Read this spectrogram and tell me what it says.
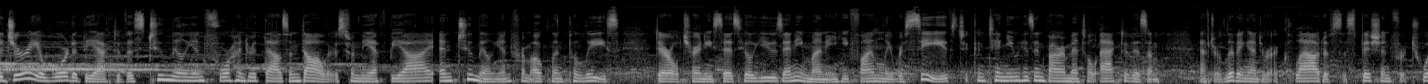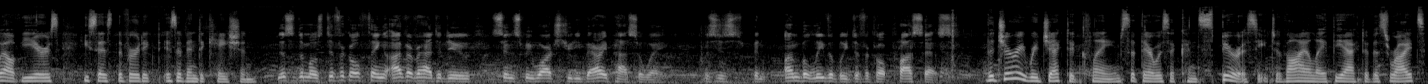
The jury awarded the activist $2,400,000 from the FBI and 2 million from Oakland police. Darryl Cherney says he'll use any money he finally receives to continue his environmental activism. After living under a cloud of suspicion for 12 years, he says the verdict is a vindication. This is the most difficult thing I've ever had to do since we watched Judi Bari pass away. This has been an unbelievably difficult process. The jury rejected claims that there was a conspiracy to violate the activists' rights,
